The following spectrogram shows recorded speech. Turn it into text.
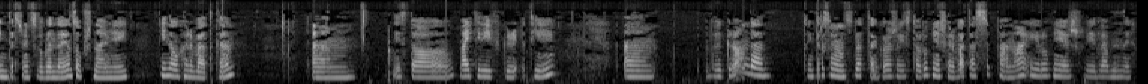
interesująco wyglądającą przynajmniej, inną herbatkę. Em, jest to Mighty Leaf Tea. Em, wygląda to interesująco dlatego, że jest to również herbata sypana i również w jedwabnych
